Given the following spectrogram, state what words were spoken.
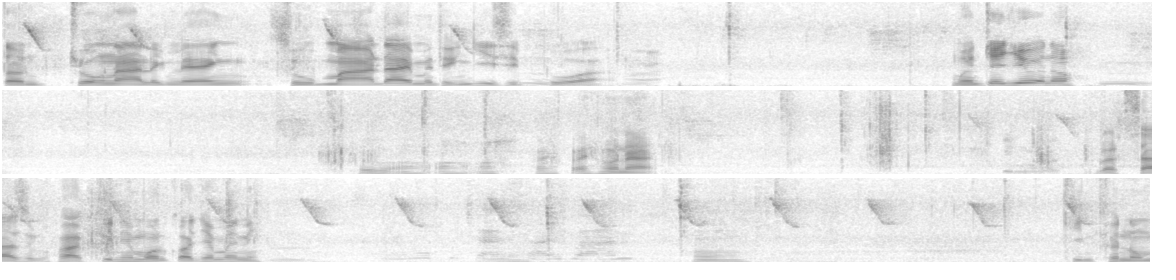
ตอนช่วงหน้าแรงๆ สูบมาได้ไม่ถึง20ตัว เหมือนจะเยอะเนาะอืมเออเอาเอาเอาไปไปหัวหน้ากินหมดรักษาสุขภาพกินให้หมดก่อนใช่ไหมนี่อืมผู้ชายสายหวานอืมกินขนม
